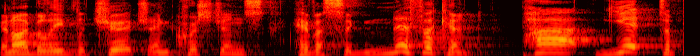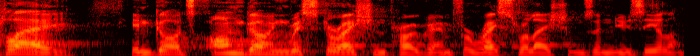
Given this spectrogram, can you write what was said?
And I believe the church and Christians have a significant part yet to play in God's ongoing restoration program for race relations in New Zealand.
